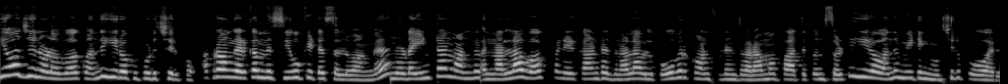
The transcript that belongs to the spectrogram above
ஹியோஜினோட ஒர்க் வந்து ஹீரோக்கு பிடிச்சிருக்கும். அப்புறம் அங்க இருக்க மிஸ் யூ கிட்ட சொல்லுவாங்க. உன்னோட இன்டர்ன் வந்து நல்லா ஒர்க் பண்ணிருக்கான்றதுனால அவளுக்கு ஓவர் கான்பிடன்ஸ் வராம பாத்துக்குன்னு சொல்லிட்டு ஹீரோ வந்து மீட்டிங் முடிச்சுட்டு போவாரு.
